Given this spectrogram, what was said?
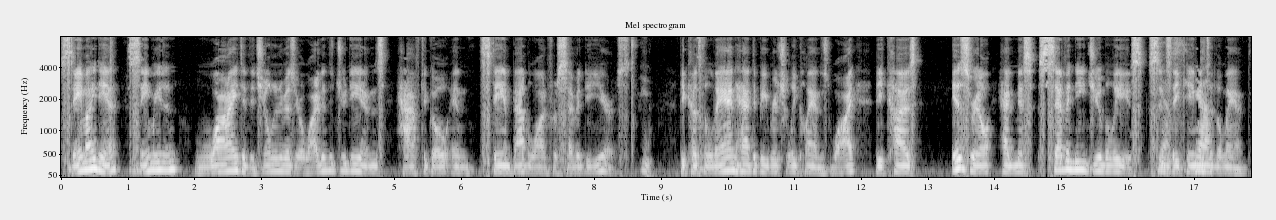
same idea, same reason. Why did the children of Israel, why did the Judeans have to go and stay in Babylon for 70 years? Yeah. Because the land had to be ritually cleansed. Why? Because Israel had missed 70 jubilees since Yes, they came yeah. into the land.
